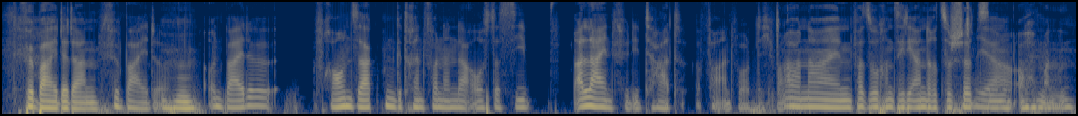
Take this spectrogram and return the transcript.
Für beide dann? Für beide. Mhm. Und beide Frauen sagten getrennt voneinander aus, dass sie allein für die Tat verantwortlich waren. Oh nein, versuchen sie die andere zu schützen. Ja, oh Mann.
